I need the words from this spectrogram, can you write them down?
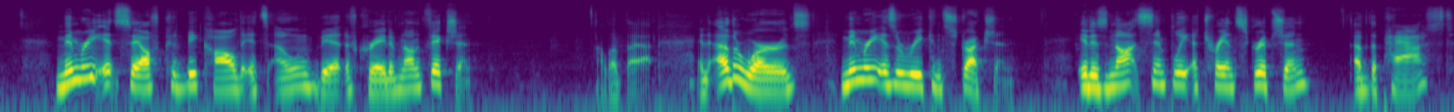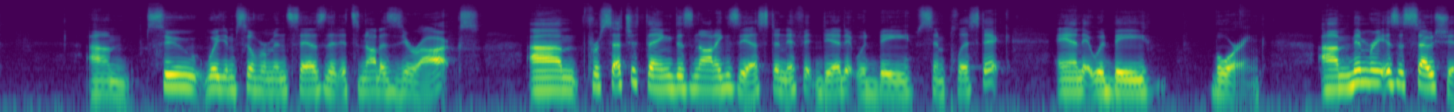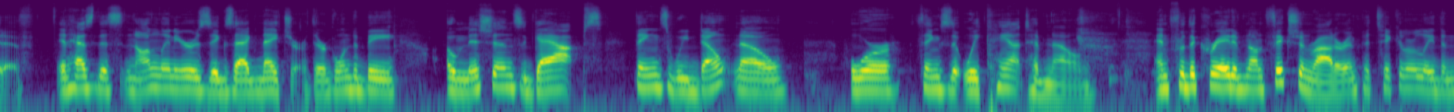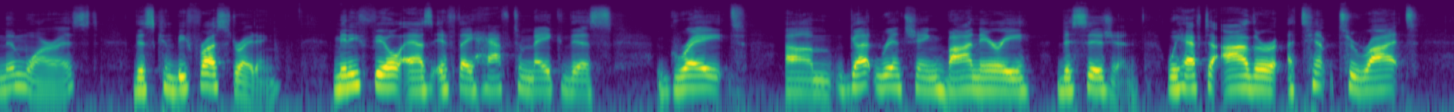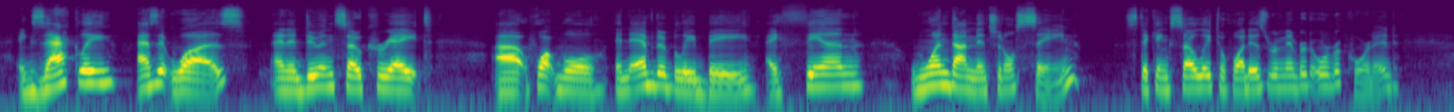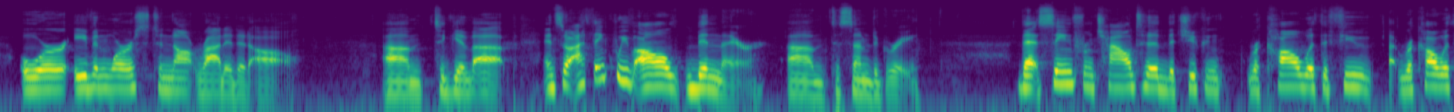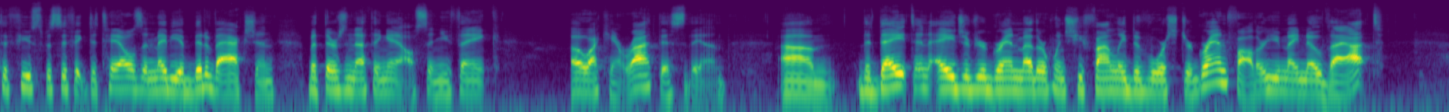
memory itself could be called its own bit of creative nonfiction. I love that. In other words, memory is a reconstruction. It is not simply a transcription of the past. Um, Sue William Silverman says that it's not a Xerox. Um, for such a thing does not exist, and if it did, it would be simplistic and it would be boring. Um, memory is associative. It has this nonlinear zigzag nature. There are going to be omissions, gaps, things we don't know, or things that we can't have known. And for the creative nonfiction writer, and particularly the memoirist, this can be frustrating. Many feel as if they have to make this great, um, gut wrenching binary decision. We have to either attempt to write exactly as it was, and in doing so, create uh, what will inevitably be a thin, one dimensional scene, sticking solely to what is remembered or recorded, or even worse, to not write it at all um, to give up. And so I think we've all been there um, to some degree. That scene from childhood that you can recall with a few recall with a few specific details and maybe a bit of action, but there's nothing else, and you think, "Oh, I can't write this then." Um, the date and age of your grandmother when she finally divorced your grandfather, you may know that,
